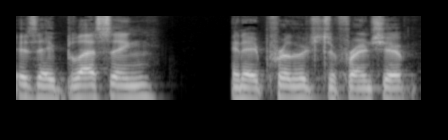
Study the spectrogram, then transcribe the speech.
is a blessing and a privilege to friendship.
